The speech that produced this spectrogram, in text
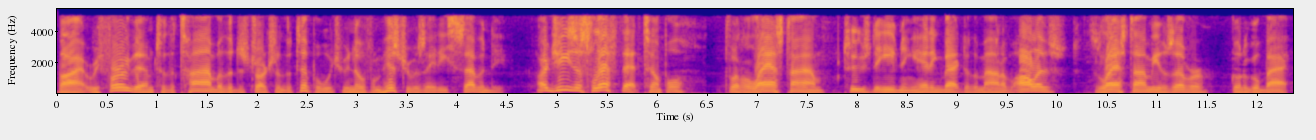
by referring them to the time of the destruction of the temple, which we know from history was AD 70. Our Jesus left that temple for the last time Tuesday evening, heading back to the Mount of Olives. It's the last time he was ever going to go back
